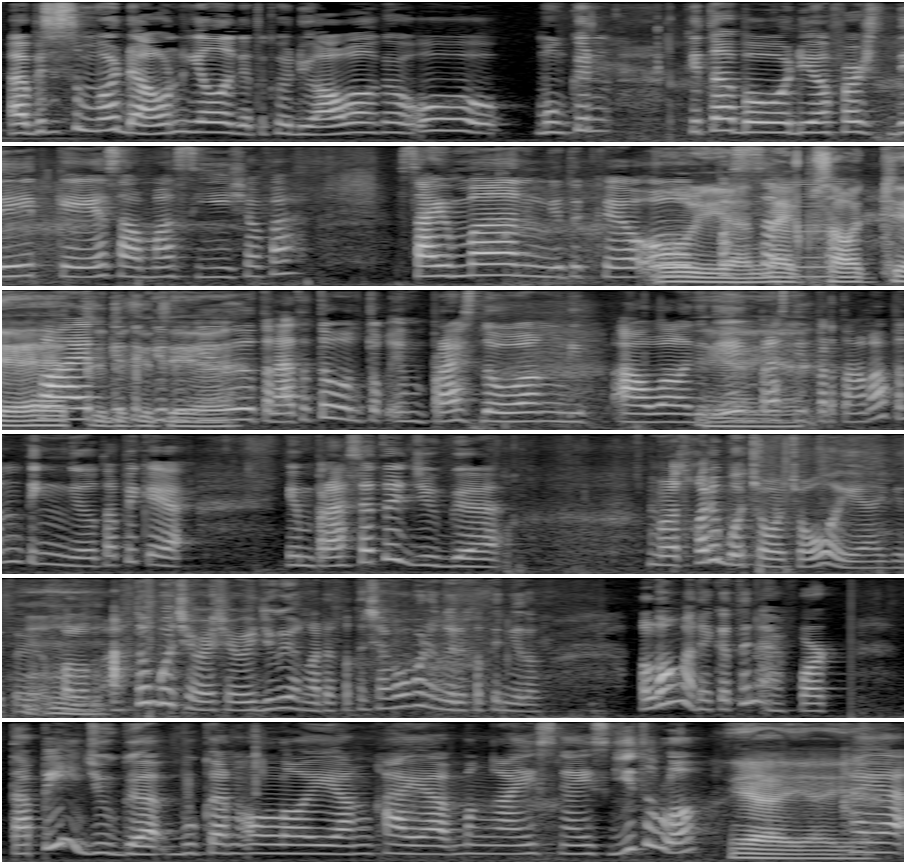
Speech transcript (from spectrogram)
habis itu semua downhill gitu kayak di awal kayak oh mungkin kita bawa dia first date kayak sama si siapa Simon gitu kayak oh, Oh, iya pesen naik pesawat jet flight gitu-gitu gitu-gitu ya. gitu. ternyata tuh untuk impress doang di awal gitu Iya, ya impress iya. di pertama penting gitu tapi kayak impressnya tuh juga menurut aku ini buat cowok-cowok ya gitu ya kalau atau buat cewek-cewek juga yang nggak deketin siapa pun yang nggak deketin gitu lo nggak deketin effort tapi juga bukan lo yang kayak mengais-ngais gitu loh Iya iya iya. kayak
